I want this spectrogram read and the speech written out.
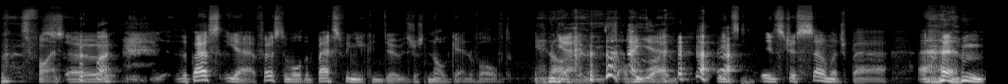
It's fine." So the best, yeah. First of all, the best thing you can do is just not get involved in yeah, arguments online. yeah, it's it's just so much better. Um,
